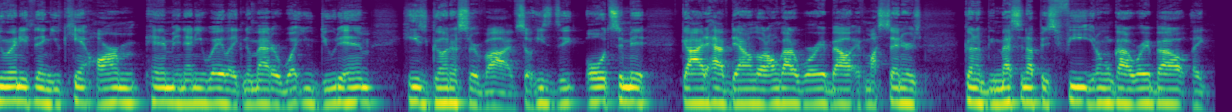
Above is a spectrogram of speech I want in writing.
do anything. You can't harm him in any way. Like no matter what you do to him, he's gonna survive. So he's the ultimate guy to have download. I don't gotta worry about if my center's gonna be messing up his feet. You don't gotta worry about like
